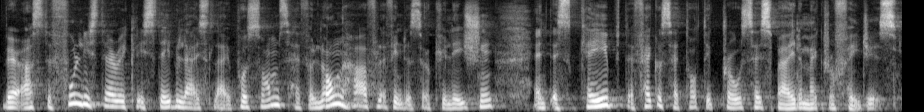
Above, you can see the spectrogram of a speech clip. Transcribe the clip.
whereas the fully sterically stabilized liposomes have a long half-life in the circulation and escape the phagocytotic process by the macrophages.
